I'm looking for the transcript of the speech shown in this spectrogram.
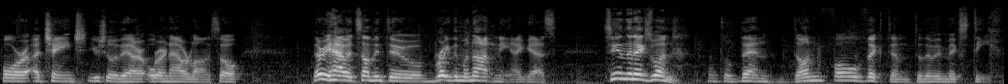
for a change. Usually they are over an hour long. So there you have it, something to break the monotony, I guess. See you in the next one. Until then, don't fall victim to the Mimic's teeth.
